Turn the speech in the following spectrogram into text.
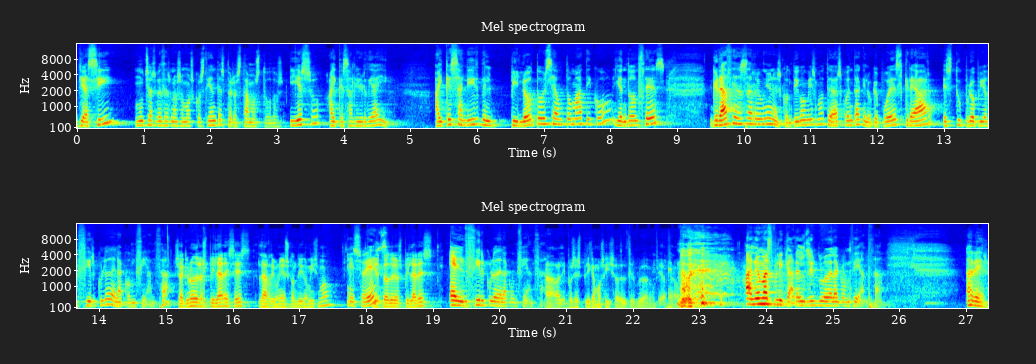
Y así muchas veces no somos conscientes, pero estamos todos. Y eso hay que salir de ahí. Hay que salir del piloto ese automático y entonces, gracias a esas reuniones contigo mismo, te das cuenta que lo que puedes crear es tu propio círculo de la confianza. O sea, que uno de los pilares es las reuniones contigo mismo. Eso Y es otro de los pilares. el círculo de la confianza. Ah, vale, pues explicamos eso del círculo de la confianza. Anem a explicar el círculo de la confianza. A ver,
